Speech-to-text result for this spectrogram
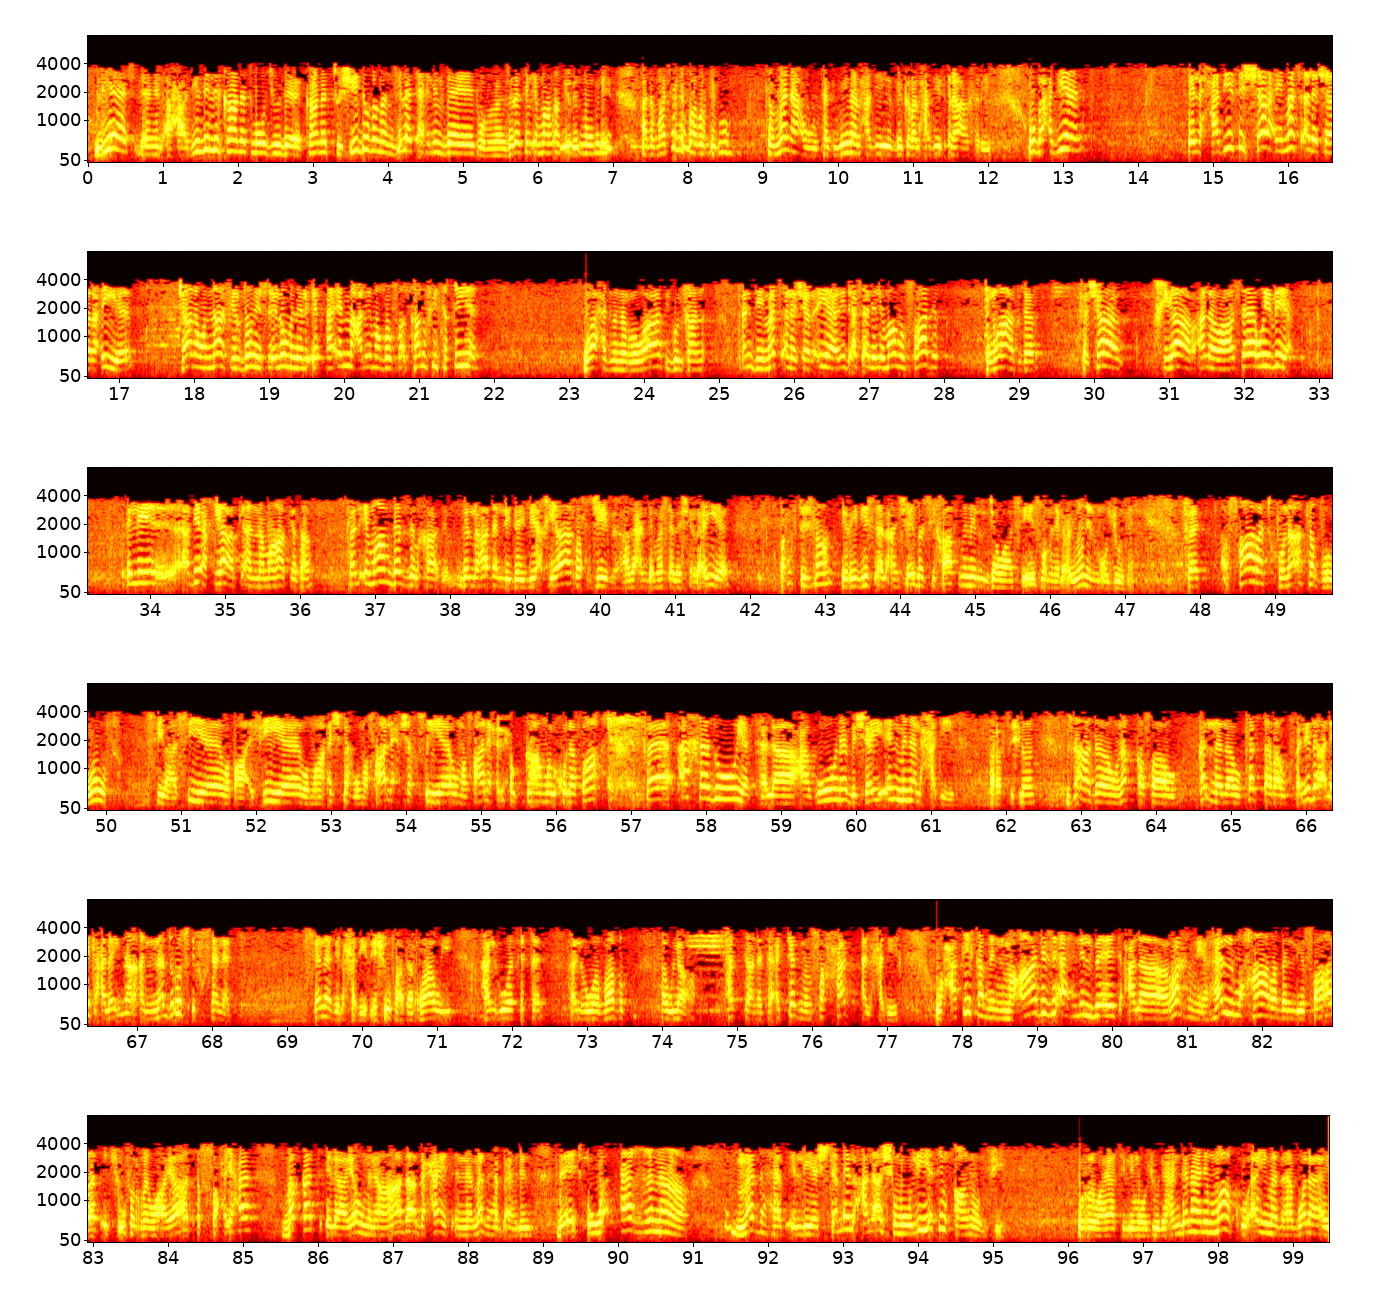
ليش؟ لأن الأحاديث اللي كانت موجودة كانت تشيد بمنزلة أهل البيت وبمنزلة الإمام أمير المؤمنين. هذا ما كان يمر فيهم فمنعوا تدوين الحديث ذكر الحديث إلى آخره. وبعدين الحديث الشرعي مسألة شرعية. كانوا الناس يردون يسألون من الأئمة عليهم الضصة كانوا في تقية. واحد من الرواة يقول كان عندي مسألة شرعية أريد أسأل الإمام الصادق. وما أقدر. فشال خيار على راسه ويبيع. اللي أبيع خيار كأنما هكذا. فالإمام دز الخادم قال له هذا اللي يبيع خيار روح جيبه. هذا عنده مسألة شرعية. عرفت شلون؟ يريد يسأل عن شيء بس يخاف من الجواسيس ومن العيون الموجودة. فصارت هناك ظروف سياسية وطائفية وما أشبه ومصالح شخصية ومصالح الحكام والخلفاء فأخذوا يتلاعبون بشيء من الحديث. عرفت شلون؟ زادوا ونقصوا قللوا كثروا فلذلك علينا أن ندرس السند. سند الحديث. نشوف هذا الراوي هل هو ثقة هل هو ضابط أو لا. حتى نتأكد من صحة الحديث. وحقيقة من معاجز أهل البيت على رغم هالمحاربة اللي صارت تشوف الروايات الصحيحة بقت إلى يومنا هذا بحيث أن مذهب أهل البيت هو أغنى مذهب اللي يشتمل على شمولية القانون فيه. والروايات اللي موجودة عندنا يعني ماكو أي مذهب ولا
